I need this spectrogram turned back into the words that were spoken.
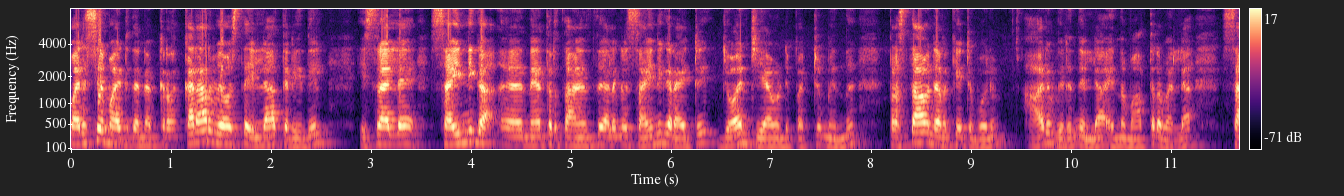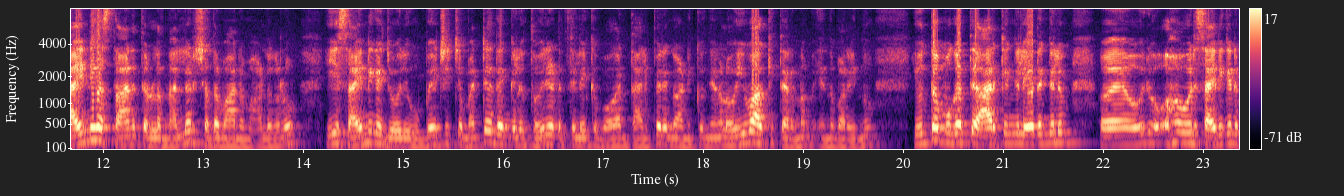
പരസ്യമായിട്ട് തന്നെ കരാർ വ്യവസ്ഥ ഇല്ലാത്ത രീതിയിൽ ഇസ്രായേലിലെ സൈനിക നേതൃസ്ഥാനത്ത് അല്ലെങ്കിൽ സൈനികരായിട്ട് ജോയിൻ ചെയ്യാൻ വേണ്ടി പറ്റുമെന്ന് പ്രസ്താവന ഇറക്കിയിട്ട് പോലും ആരും വരുന്നില്ല എന്ന് മാത്രമല്ല സൈനിക സ്ഥാനത്തുള്ള നല്ലൊരു ശതമാനം ആളുകളും ഈ സൈനിക ജോലി ഉപേക്ഷിച്ച് മറ്റേതെങ്കിലും തൊഴിലിടത്തിലേക്ക് പോകാൻ താല്പര്യം കാണിക്കും ഞങ്ങൾ ഒഴിവാക്കി തരണം എന്ന് പറയുന്നു. യുദ്ധമുഖത്ത് ആർക്കെങ്കിലും ഏതെങ്കിലും ഒരു ഒരു സൈനികന്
